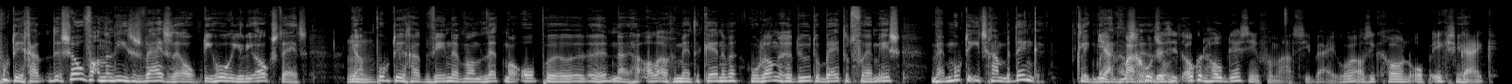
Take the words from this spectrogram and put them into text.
Poetin gaat. Zoveel analyses wijzen erop, die horen jullie ook steeds. Ja, mm. Poetin gaat winnen, want let maar op, uh, nou ja, alle argumenten kennen we. Hoe langer het duurt, hoe beter het voor hem is. Wij moeten iets gaan bedenken. Klinkt ja, maar goed, er zit ook een hoop desinformatie bij hoor. Als ik gewoon op X ja. kijk,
